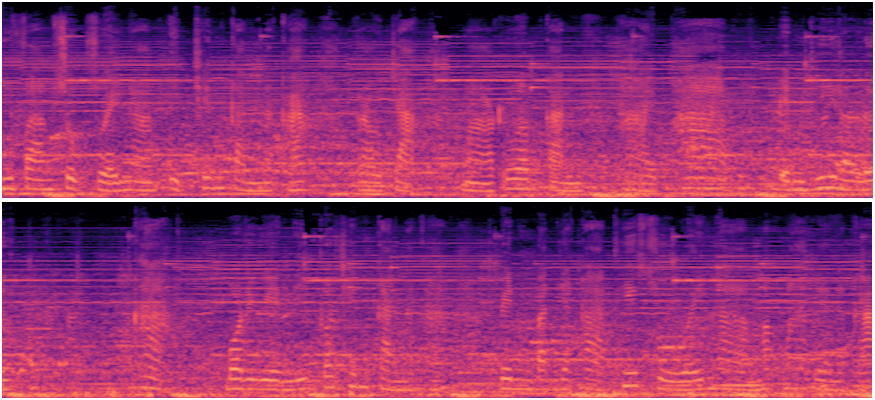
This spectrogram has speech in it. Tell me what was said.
ีความสุขสวยงามอีกเช่นกันนะคะ เราจะมาร่วมกันถ่ายภาพเป็นที่ระลึกค่ะ บริเวณนี้ก็เช่นกันนะคะ เป็นบรรยากาศที่สวยงามมากๆเลยนะคะ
